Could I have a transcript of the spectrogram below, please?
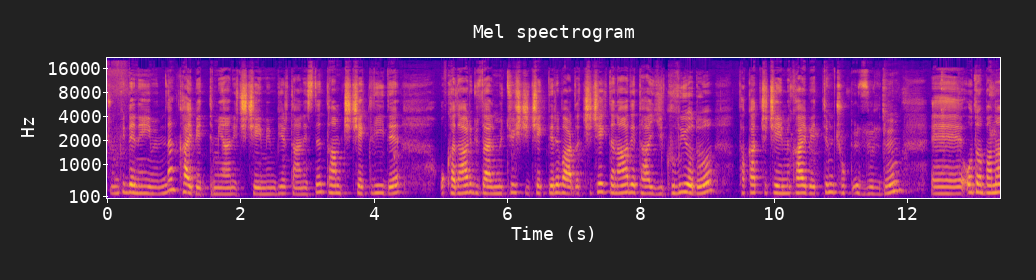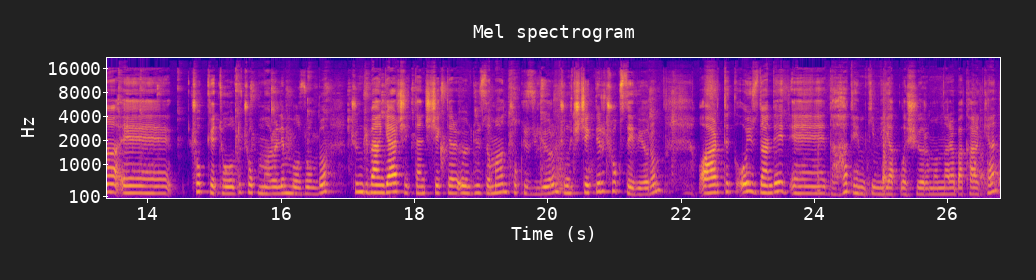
Çünkü deneyimimden kaybettim yani çiçeğimin bir tanesini. Tam çiçekliydi. O kadar güzel müthiş çiçekleri vardı. Çiçekten adeta yıkılıyordu. Fakat çiçeğimi kaybettim. Çok üzüldüm. Ee, o da bana e, çok kötü oldu. Çok moralim bozuldu. Çünkü ben gerçekten çiçekler öldüğü zaman çok üzülüyorum. Çünkü çiçekleri çok seviyorum. Artık o yüzden de e, daha temkinli yaklaşıyorum onlara bakarken.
